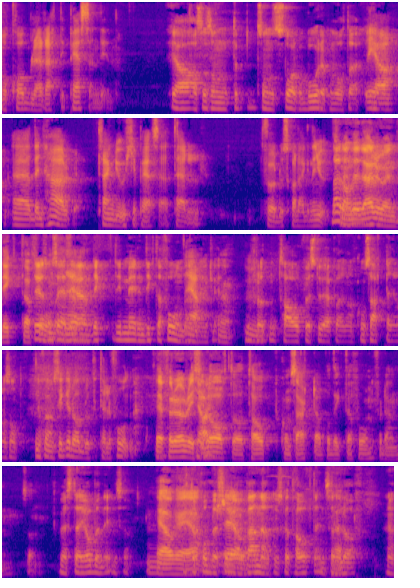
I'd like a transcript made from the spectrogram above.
må koble rett i PC-en din. Ja, altså sånn som står på bordet, på en måte. Ja, Uh, den her trenger du ikke PC til før du skal legge den ut. Nei, nei, det det, der er jo en det er som sier, det er en dikt, det er mer en diktafon, Ja. egentlig. For å ta opp hvis du er på en konsert eller noe sånt. Du kan jo sikkert også bruke telefonen. Det er for øvrig ikke Ja, ja. lov til å ta opp konserter på diktafon for dem. Sånn. Hvis det er jobben din, så. Ja, okay, Hvis du får beskjed av bandet at du skal ta opp den, så er det lov. Ja.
